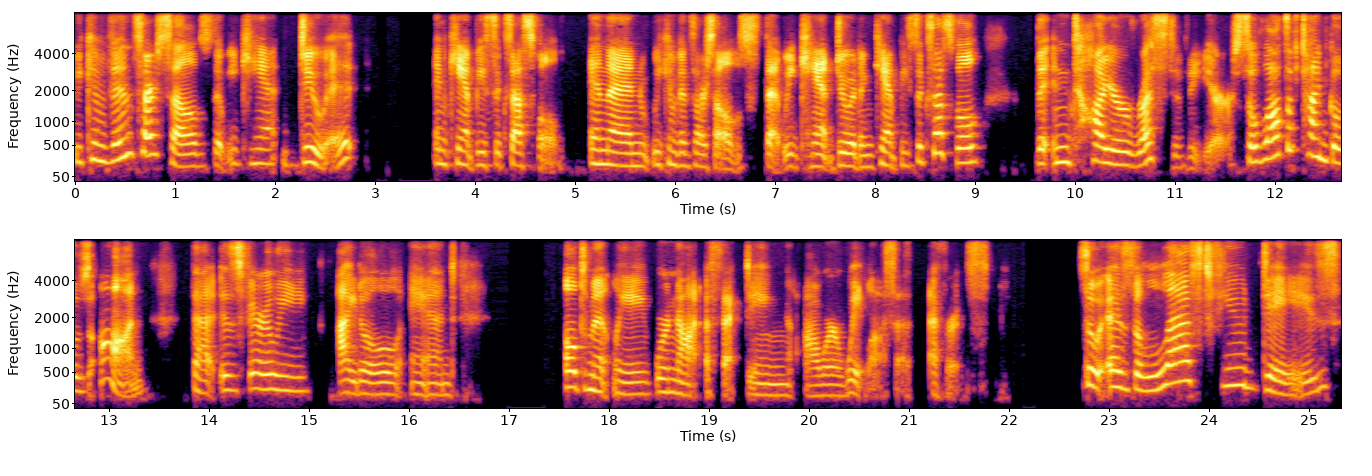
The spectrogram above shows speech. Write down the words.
we convince ourselves that we can't do it and can't be successful. And then we convince ourselves that we can't do it and can't be successful the entire rest of the year. So lots of time goes on that is fairly idle and ultimately we're not affecting our weight loss efforts. So as the last few days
